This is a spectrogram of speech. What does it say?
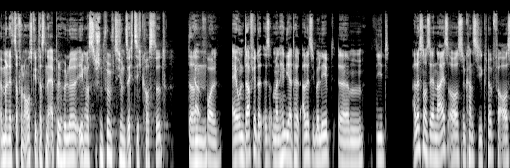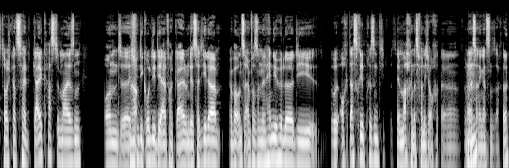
wenn man jetzt davon ausgeht, dass eine Apple-Hülle irgendwas zwischen 50 und 60 kostet, Ja, dann voll. Ey, und dafür, dass ist, mein Handy hat halt alles überlebt, ähm, sieht alles noch sehr nice aus. Du kannst die Knöpfe austauschen, kannst halt geil customizen. Und äh, ich Ja. finde die Grundidee einfach geil. Und jetzt hat jeder bei uns einfach so eine Handyhülle, die so auch das repräsentiert, was wir machen. Das fand ich auch äh, so nice Mhm. an der ganzen Sache.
